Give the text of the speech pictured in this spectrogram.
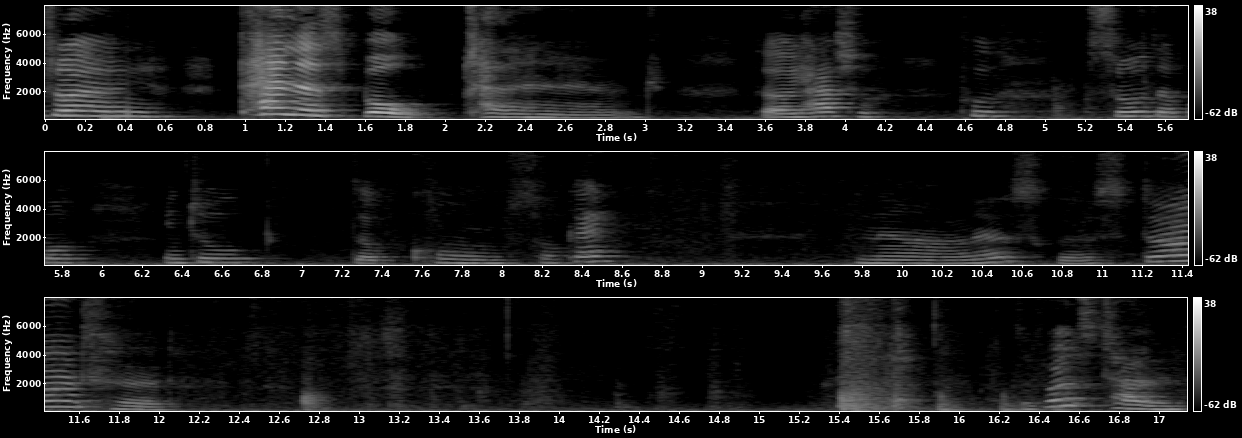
showing tennis ball challenge. So you have to put throw the ball into the cones, okay? Now let's get started. The first challenge.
